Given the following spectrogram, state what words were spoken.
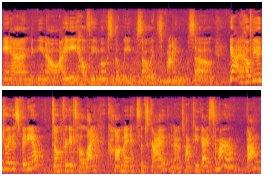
and you know, I eat healthy most of the week, so it's fine. So yeah, I hope you enjoyed this video. Don't forget to like, comment, and subscribe, and I will talk to you guys tomorrow. Bye.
